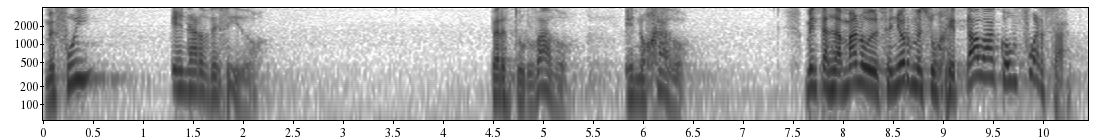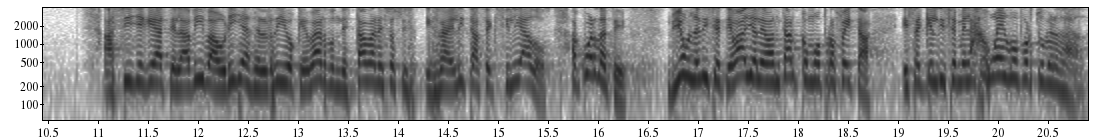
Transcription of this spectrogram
Me fui enardecido, perturbado, enojado, mientras la mano del Señor me sujetaba con fuerza. Así llegué a Tel Aviv, a orillas del río Quebar, donde estaban esos israelitas exiliados. Acuérdate, Dios le dice, te vaya a levantar como profeta. Es aquel dice, me la juego por tu verdad.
